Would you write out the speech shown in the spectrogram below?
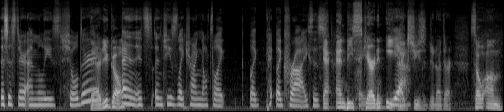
the sister Emily's shoulder. There you go. And it's and she's like trying not to like like like cry 'cause A- and be scared and eat Yeah. like she's you know there. So um,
